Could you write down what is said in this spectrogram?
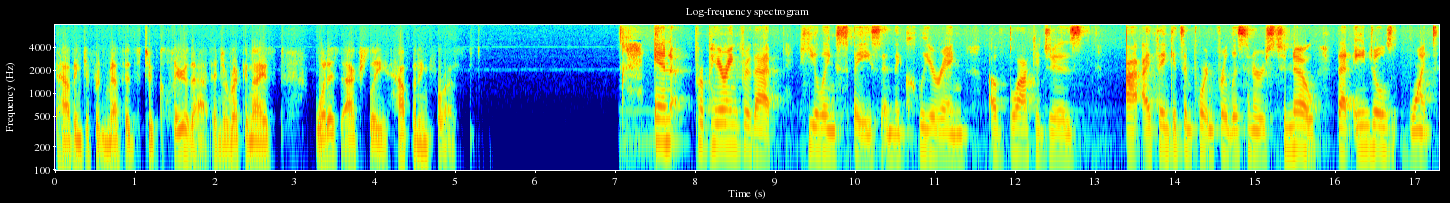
having different methods to clear that and to recognize what is actually happening for us. in preparing for that healing space and the clearing of blockages, I, I think it's important for listeners to know that angels want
